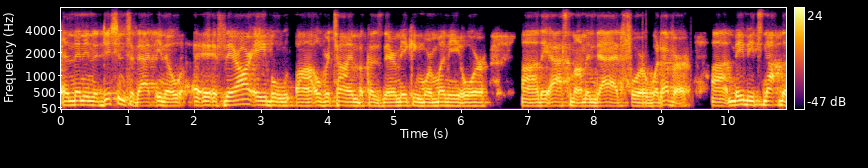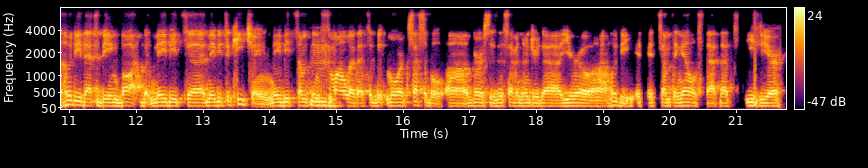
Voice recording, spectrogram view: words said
And then in addition to that, you know, if they are able uh, over time because they're making more money or uh, they ask mom and dad for whatever. Uh, maybe it's not the hoodie that's being bought, but maybe it's a, maybe it's a keychain. Maybe it's something mm-hmm. smaller that's a bit more accessible uh, versus the 700 uh, euro uh, hoodie. It, it's something else that that's easier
